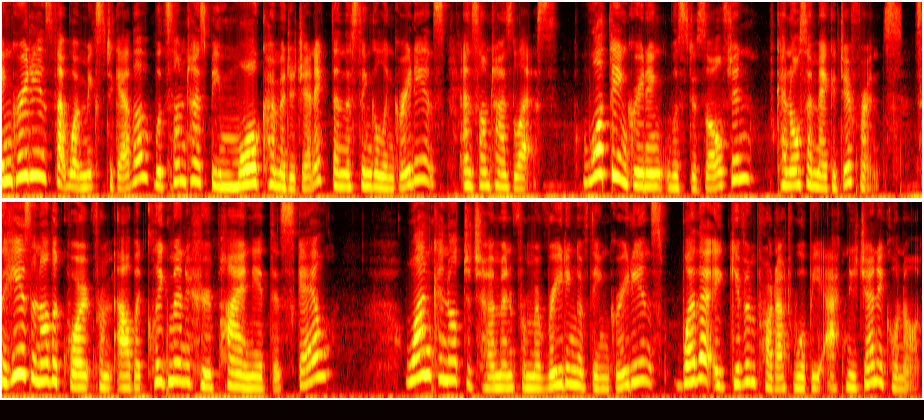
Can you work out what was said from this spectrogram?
Ingredients that were mixed together would sometimes be more comedogenic than the single ingredients and sometimes less. What the ingredient was dissolved in can also make a difference. So here's another quote from Albert Kligman who pioneered this scale. One cannot determine from a reading of the ingredients whether a given product will be acnegenic or not.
